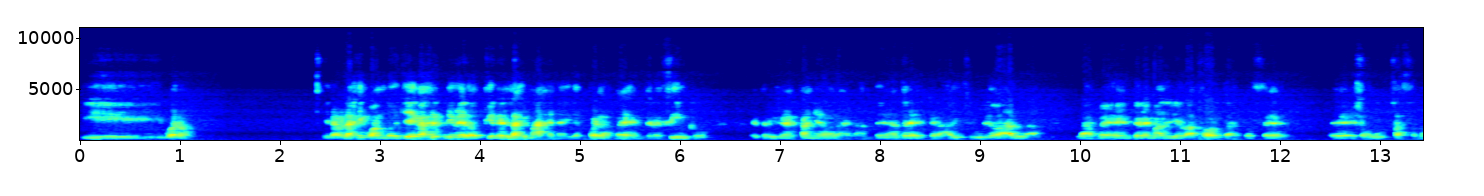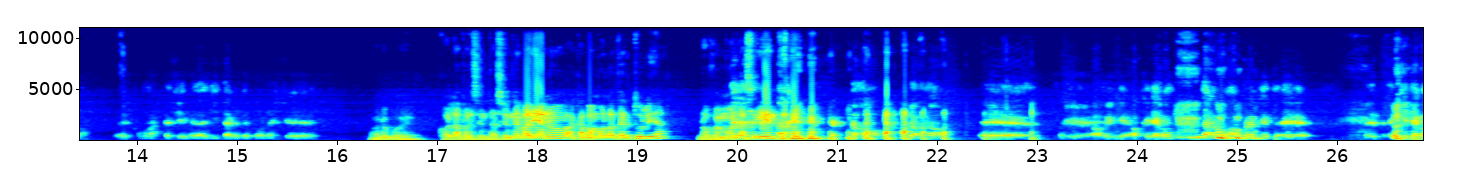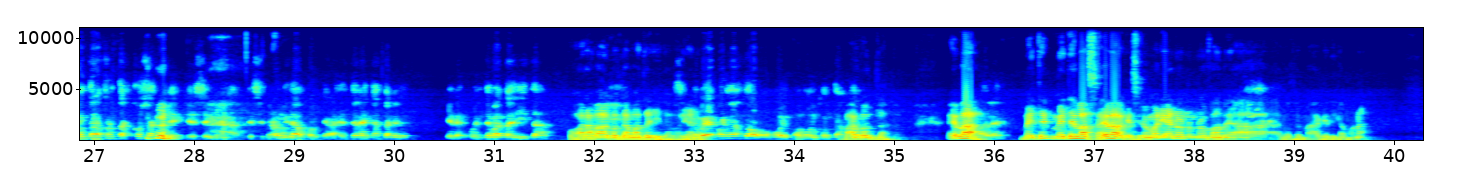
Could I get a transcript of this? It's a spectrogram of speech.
y bueno, y la verdad es que cuando llegas el primero tienes las imágenes y después las ves en Telecinco, en Televisión Española, en Antena 3, que las ha distribuido Arla, las ves en Telemadrid en La Forta, entonces eh, eso es un gustazo, ¿no? Es como una especie de medallita que te pones que, bueno, pues con la presentación de Mariano acabamos la tertulia. Nos vemos en la siguiente. no, no, no. Eh, os, quería contar, no, pero que, eh, eh, quería contar tantas cosas que, que, se me ha, que, se me ha, olvidado, porque a la gente le encanta que, que les cuente batallita. Pues ahora va a contar batallita, Mariano. ¿Me voy acordando o voy, o voy contando? Va contando. Eva, ¿vale? mete, mete basa, Eva, que si no Mariano no nos va a dejar a los demás que digamos nada.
